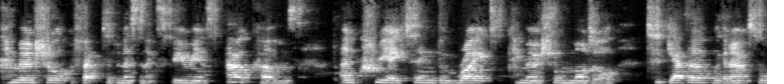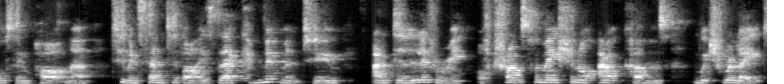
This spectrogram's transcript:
commercial effectiveness and experienced outcomes, and creating the right commercial model together with an outsourcing partner to incentivize their commitment to and delivery of transformational outcomes which relate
